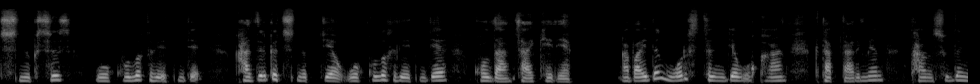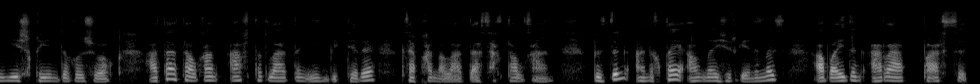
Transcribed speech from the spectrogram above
түсініксіз оқулық ретінде қазіргі түсінікте оқулық ретінде қолданса керек. Абайдың орыс тілінде оқыған кітаптарымен танысудың еш қиындығы жоқ. Аты аталған авторлардың еңбектері кітапханаларда сақталған. Біздің анықтай алмай жүргеніміз абайдың араб парсы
